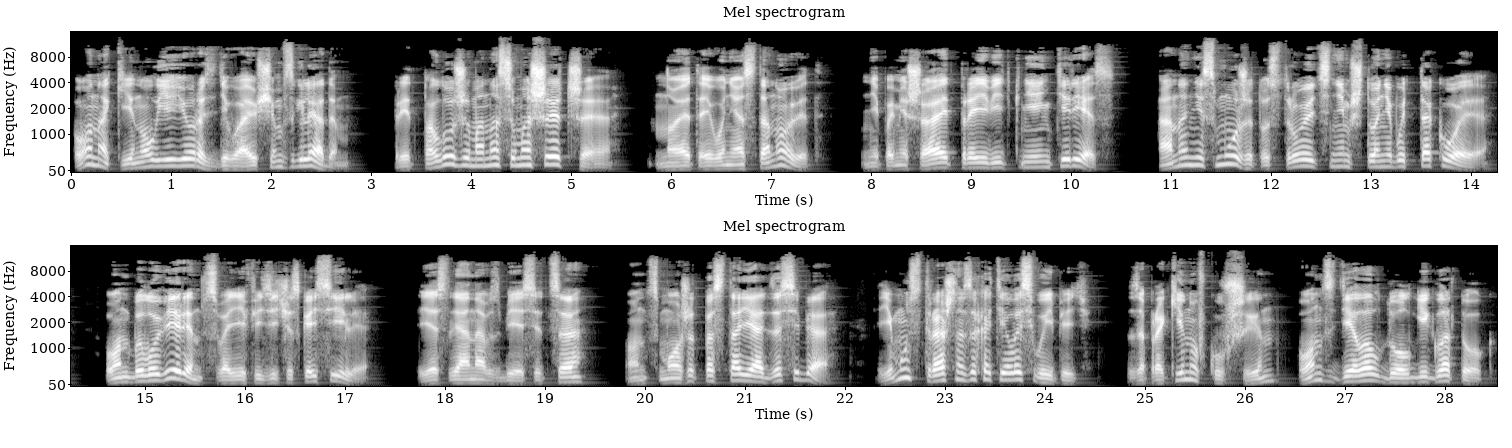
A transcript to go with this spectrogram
Он окинул ее раздевающим взглядом. Предположим, она сумасшедшая, но это его не остановит, не помешает проявить к ней интерес. Она не сможет устроить с ним что-нибудь такое. Он был уверен в своей физической силе. Если она взбесится, он сможет постоять за себя. Ему страшно захотелось выпить. Запрокинув кувшин, он сделал долгий глоток.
